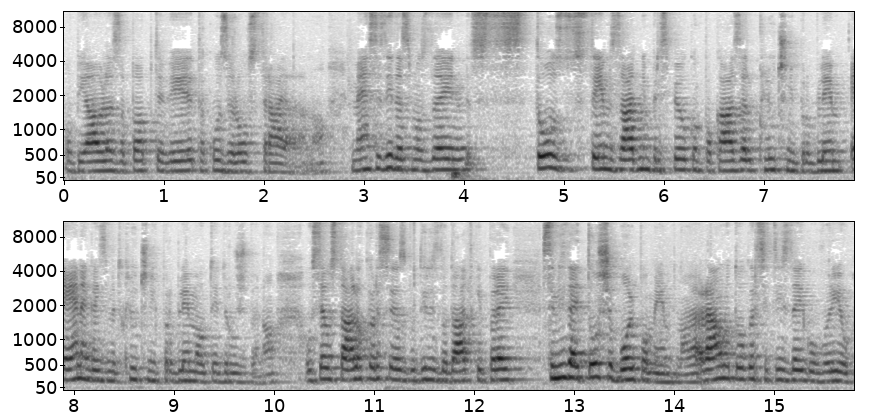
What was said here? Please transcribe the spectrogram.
objavila za POP TV, tako zelo ustrajala? No. Meni se zdi, da smo zdaj s, to, s tem zadnjim prispevkom pokazali ključni problem, enega izmed ključnih problemov te družbe. No. Vse ostalo, kar se je zgodilo z dodatki prej, se mi zdi, da je to še bolj pomembno. Ravno to, kar si ti zdaj govoril.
